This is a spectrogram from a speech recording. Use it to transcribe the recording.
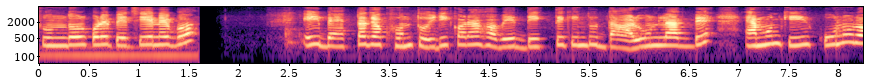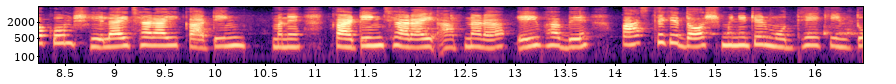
সুন্দর করে পেঁচিয়ে নেব। এই ব্যাগটা যখন তৈরি করা হবে, দেখতে কিন্তু দারুণ লাগবে। এমনকি কোনো রকম সেলাই ছাড়াই কাটিং মানে কাটিং ছাড়াই আপনারা এইভাবে পাঁচ থেকে দশ মিনিটের মধ্যেই কিন্তু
